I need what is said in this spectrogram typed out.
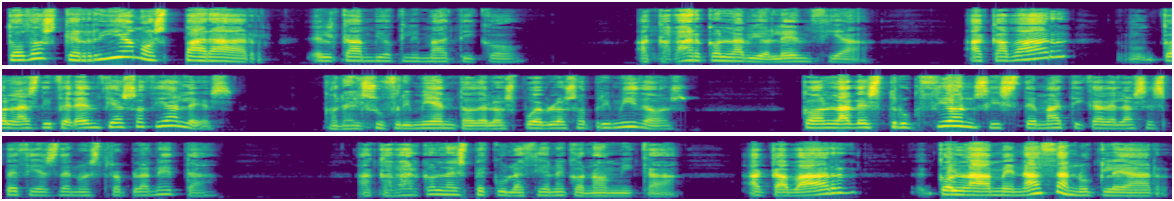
Todos querríamos parar el cambio climático, acabar con la violencia, acabar con las diferencias sociales, con el sufrimiento de los pueblos oprimidos, con la destrucción sistemática de las especies de nuestro planeta, acabar con la especulación económica, acabar con la amenaza nuclear,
